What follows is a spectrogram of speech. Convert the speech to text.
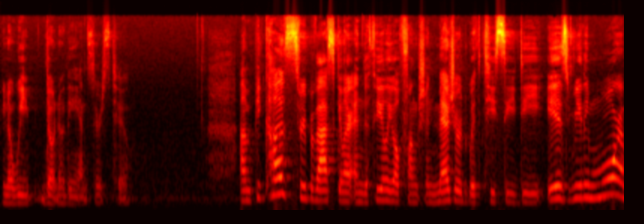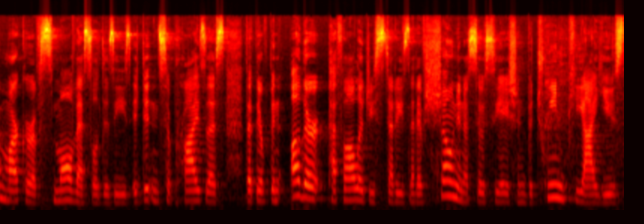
you know we don't know the answers to. Um, because cerebrovascular endothelial function measured with TCD is really more a marker of small vessel disease, it didn't surprise us that there have been other pathology studies that have shown an association between PI use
